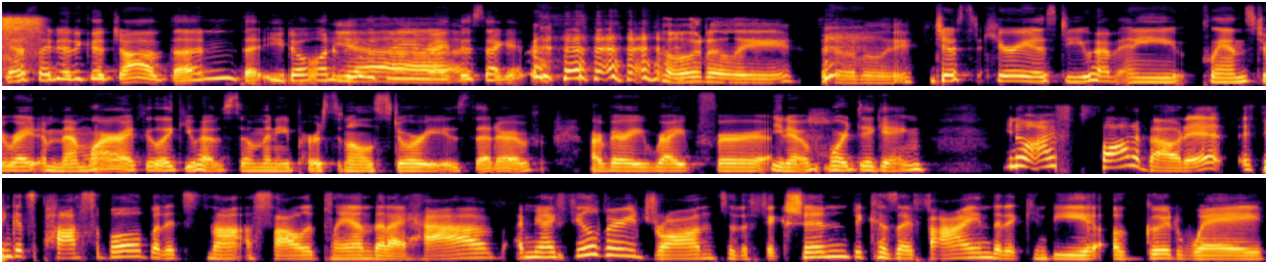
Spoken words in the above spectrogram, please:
guess I did a good job then that you don't want to be with me right this second. totally. Totally. Just curious, do you have any plans to write a memoir? I feel like you have so many personal stories that are are very ripe for, you know, more digging. You know, I've thought about it. I think it's possible, but it's not a solid plan that I have. I mean, I feel very drawn to the fiction because I find that it can be a good way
